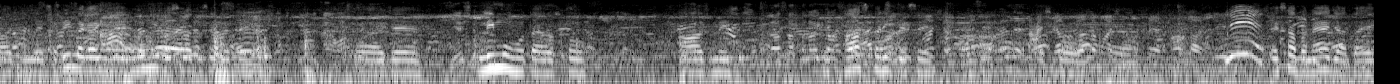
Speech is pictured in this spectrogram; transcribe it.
آج ہم نے سبھی لگائی ہے عمومی بسرا جسے کہتے ہیں. جو لیمو ہوتا ہے اس کو. آج میں ایک خاص طریقے سے اس کو ایسا بنایا جاتا ہے،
